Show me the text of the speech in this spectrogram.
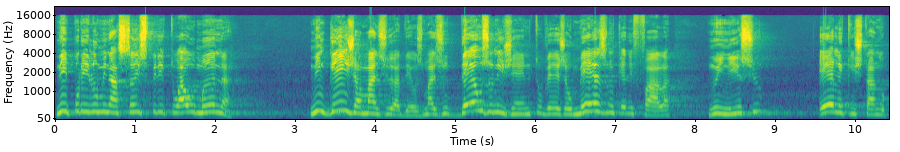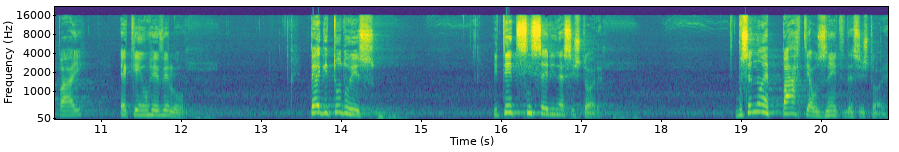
nem por iluminação espiritual humana. Ninguém jamais viu a Deus, mas o Deus unigênito, veja, o mesmo que ele fala no início, ele que está no Pai é quem o revelou. Pegue tudo isso e tente se inserir nessa história. Você não é parte ausente dessa história.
